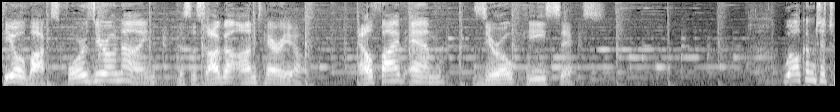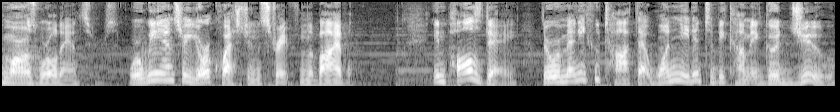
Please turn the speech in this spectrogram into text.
P.O. Box 409, Mississauga, Ontario, L5M 0P6. Welcome to Tomorrow's World Answers, where we answer your questions straight from the Bible. In Paul's day, there were many who taught that one needed to become a good Jew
